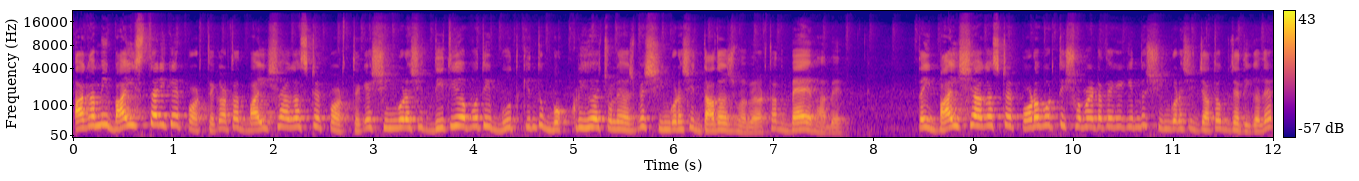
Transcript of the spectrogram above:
আগামী বাইশ তারিখের পর থেকে অর্থাৎ বাইশে আগস্টের পর থেকে সিংহ রাশির দ্বিতীয় পতি বুধ কিন্তু বক্রি হয়ে চলে আসবে সিংহ রাশির দ্বাদশভাবে অর্থাৎ ব্যয়ভাবে। তাই বাইশে আগস্টের পরবর্তী সময়টা থেকে কিন্তু সিংহ রাশির জাতক জাতিকাদের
